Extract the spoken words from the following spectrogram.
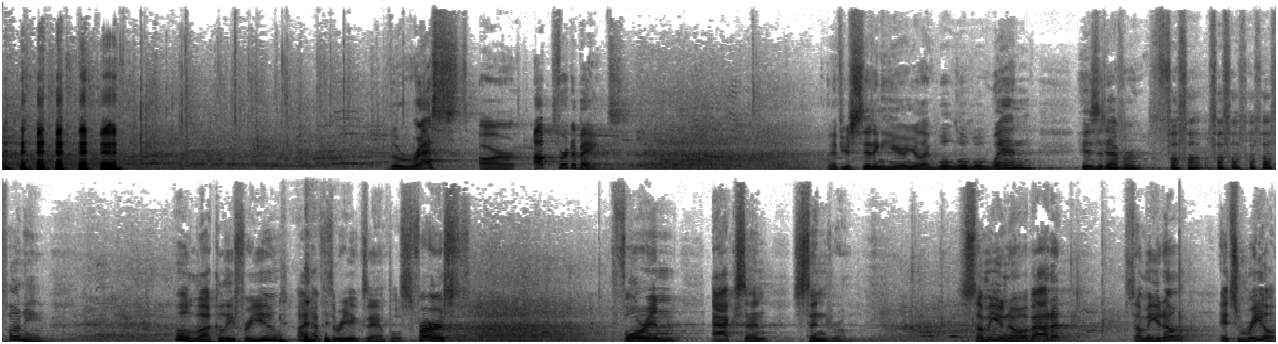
the rest are up for debate. And if you're sitting here and you're like, well, well, well when is it ever funny? Well, luckily for you, I have three examples. First, foreign accent syndrome. Some of you know about it, some of you don't. It's real.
